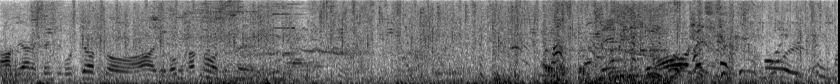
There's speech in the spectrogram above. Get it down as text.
아 미안해, 벤지 못 뛰었어. 아, 이거 너무 가까웠는데. 어, 렉킹 볼. 걱정 마.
